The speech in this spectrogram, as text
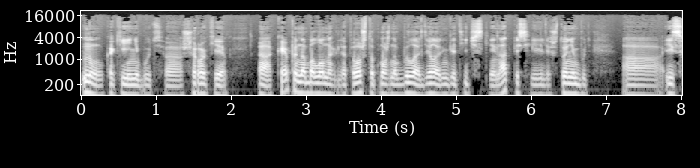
ну, какие-нибудь а, широкие а, кэпы на баллонах для того, чтобы можно было делать готические надписи или что-нибудь а, из,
